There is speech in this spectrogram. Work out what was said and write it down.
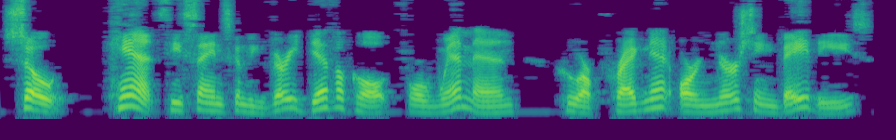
So Hence, he's saying it's going to be very difficult for women who are pregnant or nursing babies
